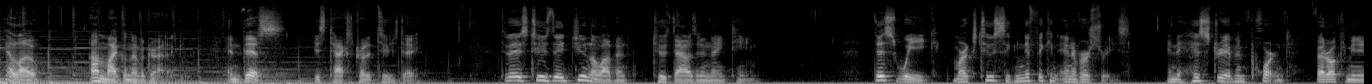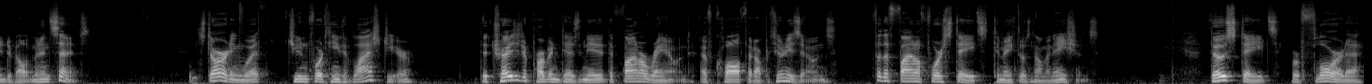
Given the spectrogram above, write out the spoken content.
Hello, I'm Michael Novogradac, and this is Tax Credit Tuesday. Today is Tuesday, June 11th, 2019. This week marks two significant anniversaries in the history of important federal community development incentives. Starting with June 14th of last year, the Treasury Department designated the final round of qualified opportunity zones for the final four states to make those nominations. Those states were Florida,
